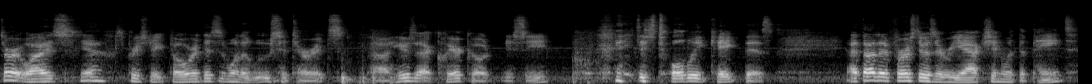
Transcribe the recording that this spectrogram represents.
Turret wise, yeah, it's pretty straightforward. This is one of the Lusa turrets. Uh, here's that clear coat, you see? It just totally caked this. I thought at first it was a reaction with the paint.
